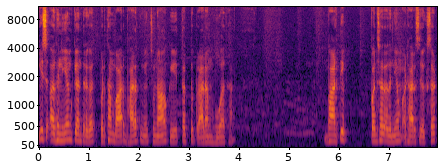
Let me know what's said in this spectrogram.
किस अधिनियम के अंतर्गत प्रथम बार भारत में चुनाव के तत्व प्रारंभ हुआ था? भारतीय परिषद अधिनियम अठारह सौ इकसठ,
